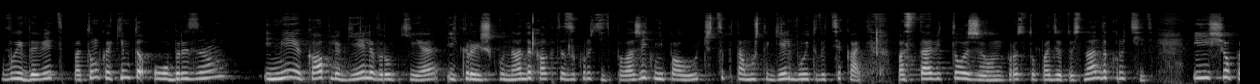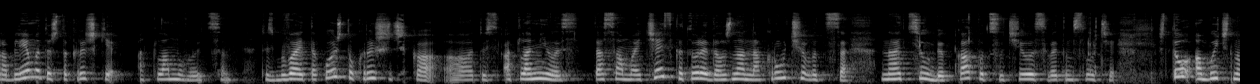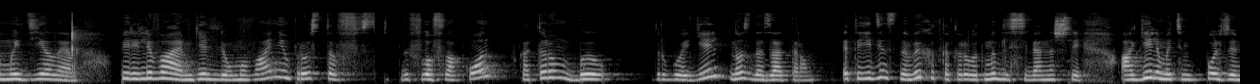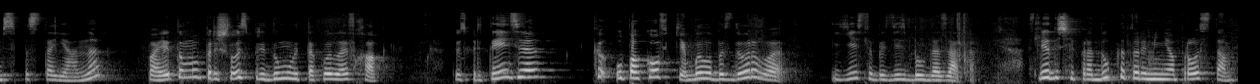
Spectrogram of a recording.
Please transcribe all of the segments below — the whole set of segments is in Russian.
выдавить потом каким-то образом имея каплю геля в руке и крышку надо как-то закрутить. Положить не получится потому что гель будет вытекать. Поставить тоже он просто упадет. То есть надо крутить. И еще проблема то что крышки отламываются. То есть бывает такое что крышечка а, то есть отломилась та самая часть которая должна накручиваться на тюбик как вот случилось в этом случае. Что обычно мы делаем? Переливаем гель для умывания просто в флакон в котором был другой гель но с дозатором. Это единственный выход который вот мы для себя нашли. А гелем этим пользуемся постоянно поэтому пришлось придумывать такой лайфхак. То есть претензия к упаковке. Было бы здорово если бы здесь был дозатор. Следующий продукт который меня просто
